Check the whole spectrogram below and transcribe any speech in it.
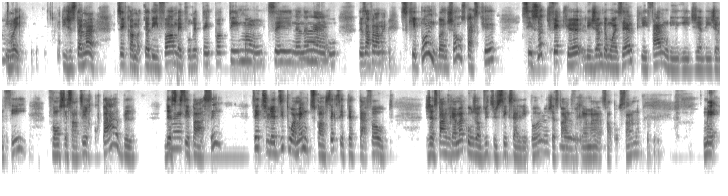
Mm-hmm. Oui. Puis justement, tu sais, comme tu as des formes, mais il faudrait peut-être pas que tu montes, tu sais, ou des enfants la main. Ce qui n'est pas une bonne chose parce que c'est ça qui fait que les jeunes demoiselles, puis les femmes ou les, les, jeunes filles vont se sentir coupables de ce qui s'est passé. Tu sais, tu l'as dit toi-même, tu pensais que c'était de ta faute. J'espère vraiment qu'aujourd'hui, tu sais que ça ne l'est pas. J'espère vraiment à 100 Mais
